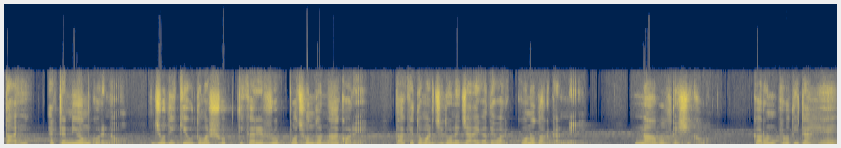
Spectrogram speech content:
তাই একটা নিয়ম করে নাও। যদি কেউ তোমার সত্যিকারের রূপ পছন্দ না করে, তাকে তোমার জীবনে জায়গা দেওয়ার কোনো দরকার নেই। না বলতে শিখো, কারণ প্রতিটা হ্যাঁ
